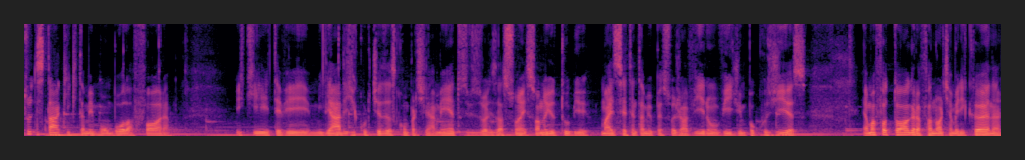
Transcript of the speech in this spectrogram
Outro destaque que também bombou lá fora e que teve milhares de curtidas, compartilhamentos, visualizações, só no YouTube mais de 70 mil pessoas já viram o vídeo em poucos dias, é uma fotógrafa norte-americana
